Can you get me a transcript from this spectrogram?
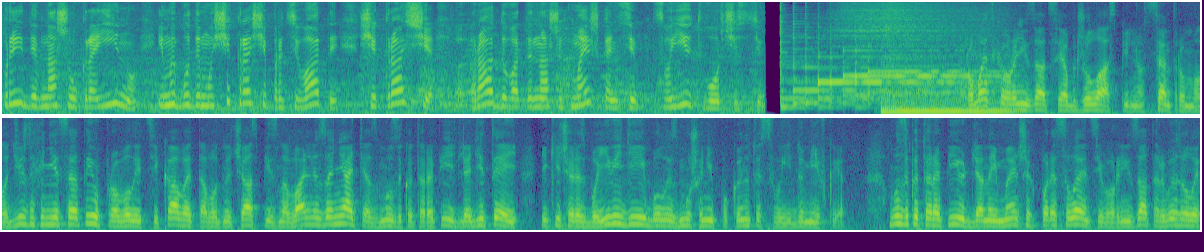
прийде в нашу Україну, і ми будемо ще краще працювати, ще краще радувати наших мешканців своєю творчістю. Громадська організація Бджола спільно з центром молодіжних ініціатив провели цікаве та водночас пізнавальне заняття з музикотерапії для дітей, які через бойові дії були змушені покинути свої домівки. Музикотерапію для найменших переселенців організатори виграли,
